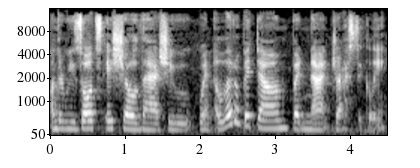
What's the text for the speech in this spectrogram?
on the results it showed that she went a little bit down but not drastically.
